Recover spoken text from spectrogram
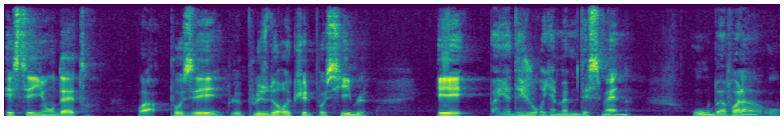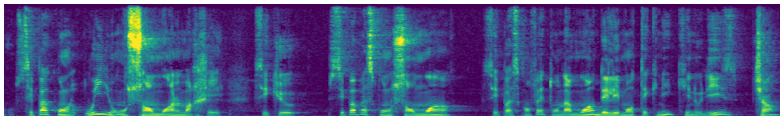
Essayons d'être voilà, posés, le plus de recul possible. Et bah, il y a des jours, il y a même des semaines où bah voilà, c'est pas qu'on oui, on sent moins le marché. C'est que c'est pas parce qu'on sent moins, c'est parce qu'en fait, on a moins d'éléments techniques qui nous disent tiens,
